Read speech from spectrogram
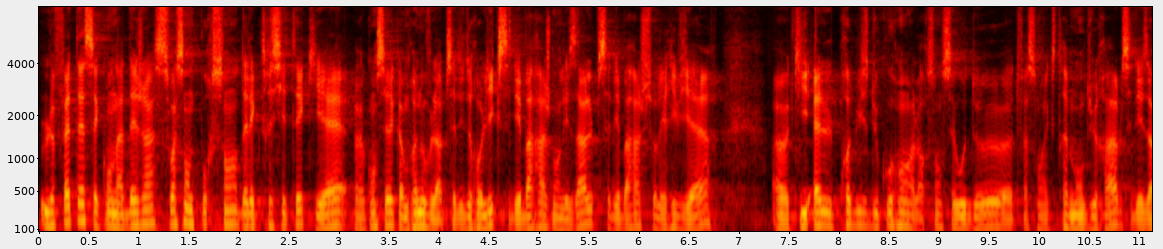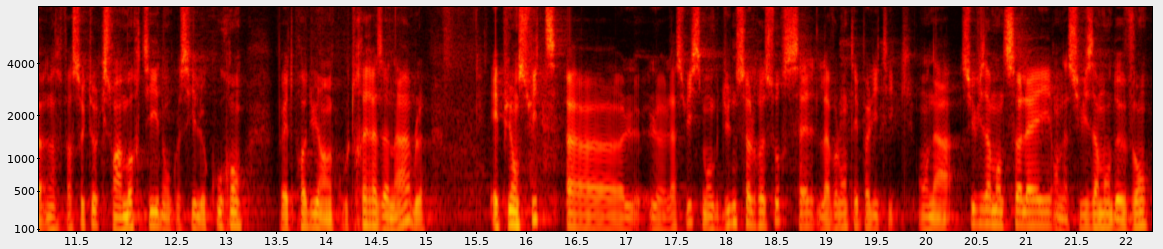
le fait est, c'est qu'on a déjà 60% d'électricité qui est euh, considérée comme renouvelable. C'est l'hydraulique, c'est des barrages dans les Alpes, c'est des barrages sur les rivières, euh, qui, elles, produisent du courant, alors sans CO2, euh, de façon extrêmement durable. C'est des infrastructures qui sont amorties, donc aussi le courant peut être produit à un coût très raisonnable. Et puis ensuite, la Suisse manque d'une seule ressource, c'est la volonté politique. On a suffisamment de soleil, on a suffisamment de vent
